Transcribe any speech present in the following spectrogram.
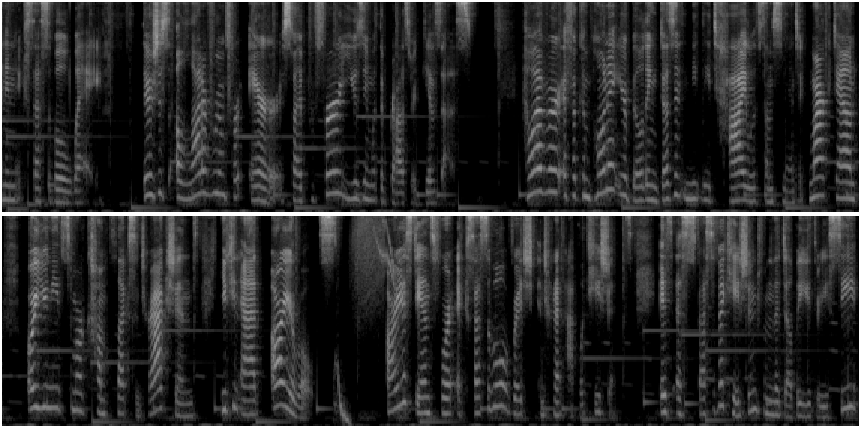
in an accessible way. There's just a lot of room for error, so I prefer using what the browser gives us. However, if a component you're building doesn't neatly tie with some semantic markdown, or you need some more complex interactions, you can add ARIA roles. ARIA stands for Accessible Rich Internet Applications. It's a specification from the W3C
